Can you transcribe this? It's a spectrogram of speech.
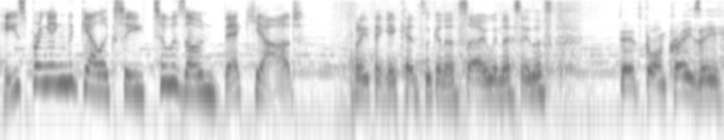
he's bringing the galaxy to his own backyard. What do you think your kids are going to say when they see this? Dad's gone crazy.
